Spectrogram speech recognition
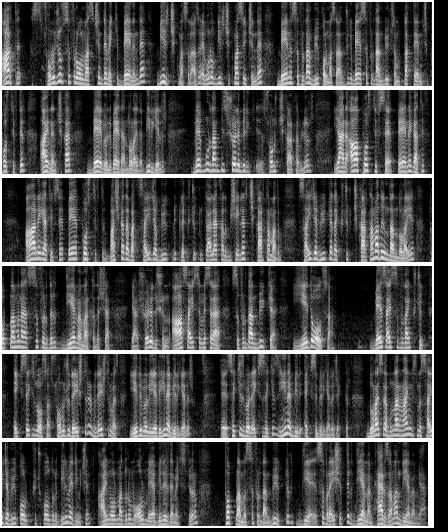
Artı sonucun sıfır olması için demek ki B'nin de 1 çıkması lazım. E bunun 1 çıkması için de B'nin sıfırdan büyük olması lazım. Çünkü B sıfırdan büyükse mutlak değerin için pozitiftir. Aynen çıkar. B bölü B'den dolayı da 1 gelir. Ve buradan biz şöyle bir e, sonuç çıkartabiliyoruz. Yani A pozitifse B negatif. A negatifse B pozitiftir. Başka da bak sayıca büyüklükle küçüklükle alakalı bir şeyler çıkartamadım. Sayıca büyük ya da küçük çıkartamadığımdan dolayı toplamına sıfırdır diyemem arkadaşlar. Yani şöyle düşünün A sayısı mesela sıfırdan büyük ya 7 olsa B sayısı sıfırdan küçük eksi 8 olsa sonucu değiştirir mi? Değiştirmez. 7 bölü 7 yine 1 gelir. 8 e, bölü eksi 8 yine 1 eksi 1 gelecektir. Dolayısıyla bunların hangisinin sayıca büyük olup küçük olduğunu bilmediğim için aynı olma durumu olmayabilir demek istiyorum. Toplamı sıfırdan büyüktür diye sıfıra eşittir diyemem. Her zaman diyemem yani.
